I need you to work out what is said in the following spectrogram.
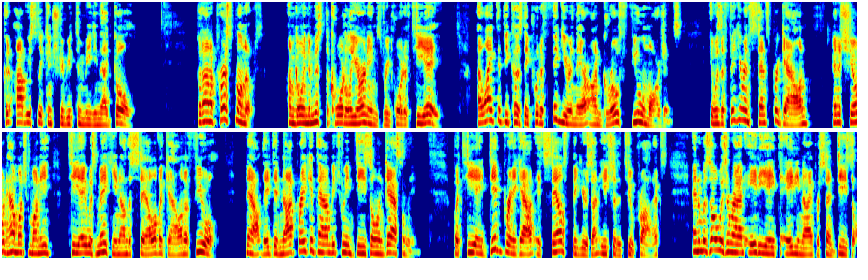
could obviously contribute to meeting that goal. But on a personal note, I'm going to miss the quarterly earnings report of TA. I liked it because they put a figure in there on gross fuel margins. It was a figure in cents per gallon, and it showed how much money TA was making on the sale of a gallon of fuel. Now, they did not break it down between diesel and gasoline, but TA did break out its sales figures on each of the two products, and it was always around 88 to 89% diesel.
